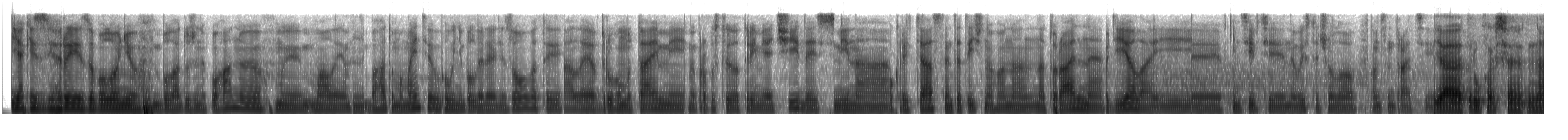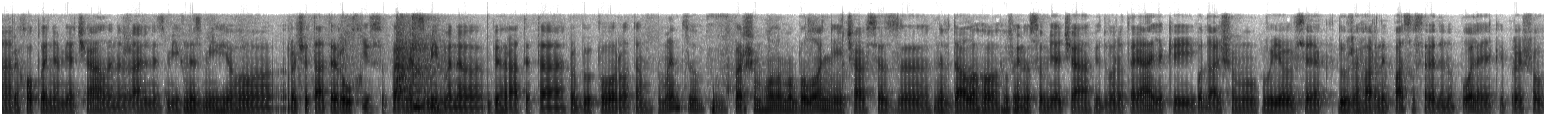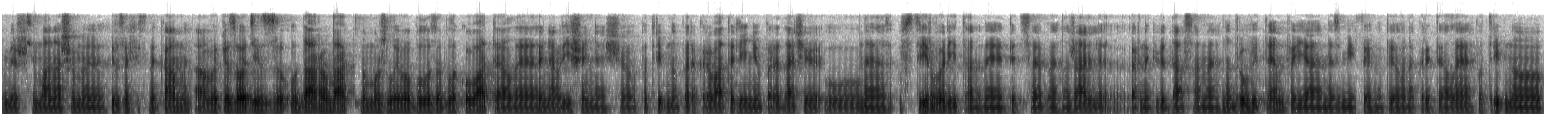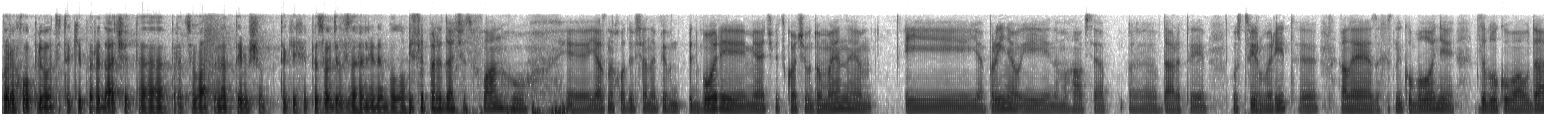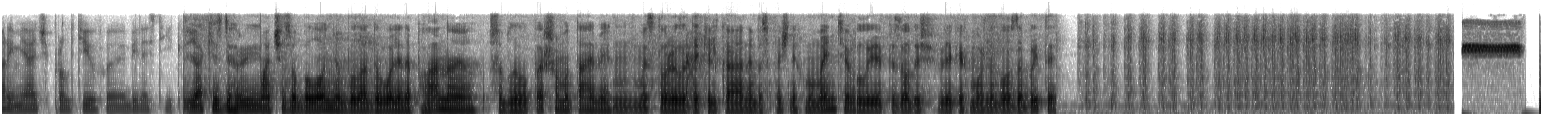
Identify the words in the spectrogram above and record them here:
Якість гри з оболонью була дуже непоганою. Ми мали багато моментів, повинні були реалізовувати. Але в другому таймі ми пропустили три м'ячі. Десь зміна покриття синтетичного на натуральне подіяла, і е, в кінцівці не вистачило концентрації. Я рухався на перехоплення м'яча, але на жаль, не зміг не зміг його прочитати рух, і суперник зміг мене обіграти та робив поворотом. Момент в першим голом оболоні почався з невдалого виносу м'яча від воротаря, який в подальшому виявився як дуже гарний пас у середину поля, який пройшов між всіма нашими захисниками. А в епізоді з ударом так ну можливо було заблокувати, але прийняв рішення, що потрібно перекривати лінію передачі у не в ствір воріт, а не під себе. На жаль, перник віддав саме на другий темп, і я не зміг встигнути його накрити. Але потрібно перехоплювати такі передачі та працювати над тим, щоб таких епізодів взагалі не було. Після передачі з флангу е, я знаходився на підборі, м'яч відскочив до мене, і я прийняв і намагався е, вдарити у ствір воріт, е, але захисник оболоні заблокував удар, і м'яч пролетів е, біля стійки. Якість гри матчі з оболонню була доволі непоганою, особливо в першому таймі. Ми створили декілька небезпечних моментів, були епізоди, в яких можна було забити.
